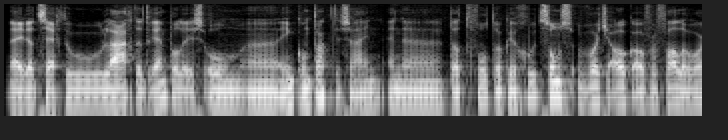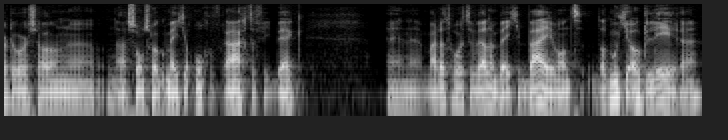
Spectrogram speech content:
Nee, dat zegt hoe laag de drempel is om eh, in contact te zijn. En dat voelt ook heel goed. Soms word je ook overvallen hoor, door zo'n, nou soms ook een beetje ongevraagde feedback. En, eh, maar dat hoort er wel een beetje bij, want dat moet je ook leren.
